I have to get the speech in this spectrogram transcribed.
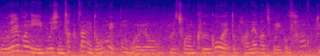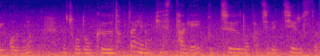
모델분이 입으신 착장이 너무 예쁜 거예요. 그래서 저는 그거에 또 반해가지고 입어서 산 것도 있거든요. 그래서 저도 그 착장이랑 비슷하게 부츠도 같이 매치해줬어요.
